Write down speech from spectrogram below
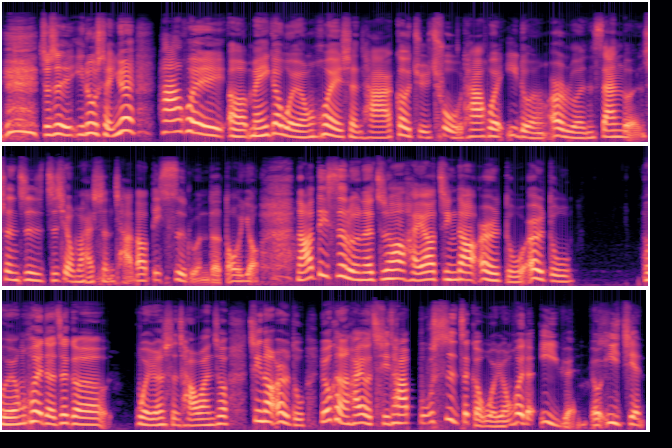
就是一路审，因为它会呃每一个。委员会审查各局处，他会一轮、二轮、三轮，甚至之前我们还审查到第四轮的都有。然后第四轮了之后，还要进到二读，二读委员会的这个。委员审查完之后进到二读，有可能还有其他不是这个委员会的议员有意见，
